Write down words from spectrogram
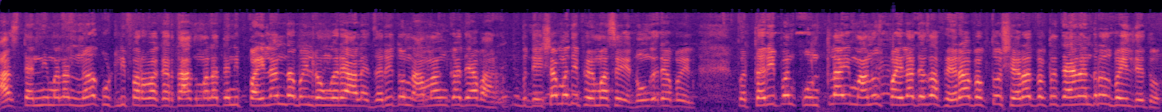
आज त्यांनी मला न कुठली पर्वा करता आज मला त्यांनी पहिल्यांदा बैल डोंगरे आलाय. जरी तो नामांकन या भारत देशामध्ये फेमस आहे डोंगऱ्या बैल. पण तरी पण कोणताही माणूस पहिला त्याचा फेरा बघतो शहरात बघतो त्यानंतरच बैल देतो.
